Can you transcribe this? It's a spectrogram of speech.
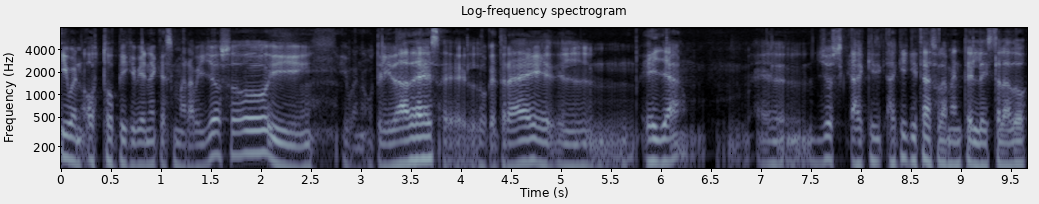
Y bueno, Octopi que viene que es maravilloso y, bueno, utilidades, eh, lo que trae ella. Yo aquí, aquí quizás solamente le he instalado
